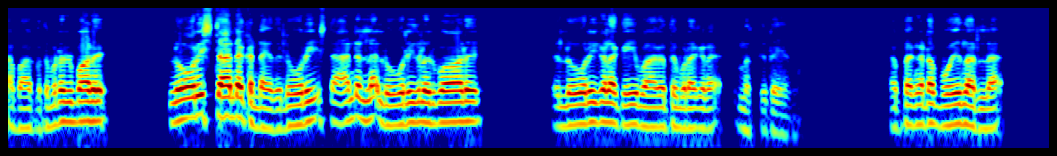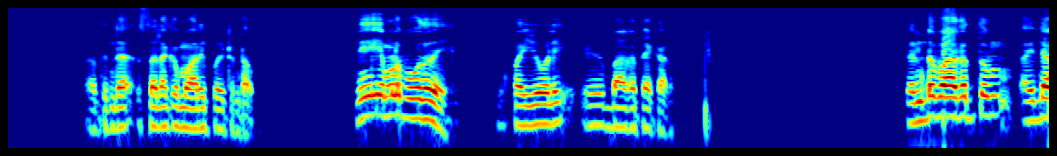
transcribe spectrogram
ആ ഭാഗത്ത് ഇവിടെ ഒരുപാട് ലോറി സ്റ്റാൻഡൊക്കെ ഉണ്ടായത് ലോറി സ്റ്റാൻഡല്ല ലോറികൾ ഒരുപാട് ലോറികളൊക്കെ ഈ ഭാഗത്ത് ഇവിടെ ഇങ്ങനെ നിർത്തിയിട്ടായിരുന്നു. അപ്പം എങ്ങോട്ടാ പോയി എന്നറിയില്ല. അതിന്റെ സ്ഥലമൊക്കെ മാറിപ്പോയിട്ടുണ്ടാവും. ഇനി നമ്മൾ പോകുന്നത് പയ്യോളി ഭാഗത്തേക്കാണ്. രണ്ട് ഭാഗത്തും അതിന്റെ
